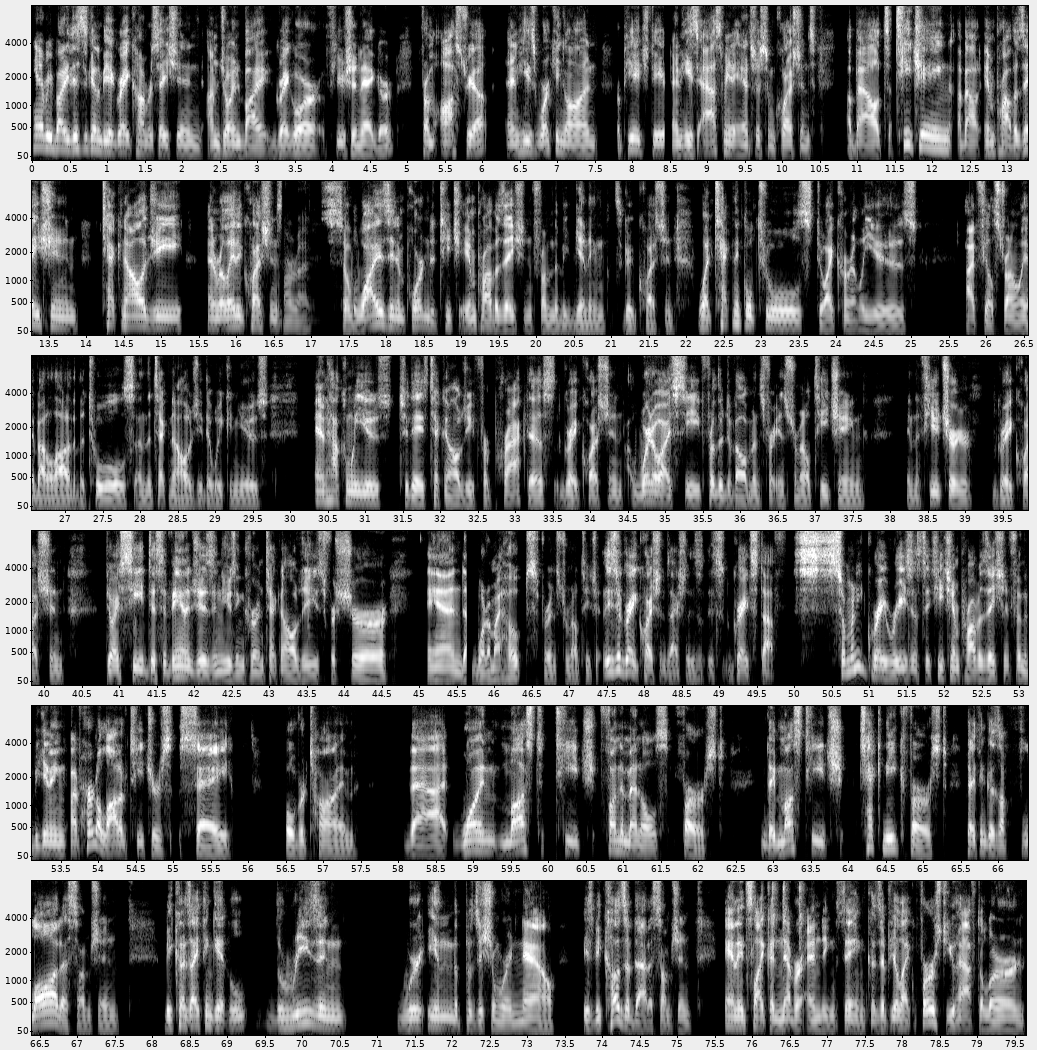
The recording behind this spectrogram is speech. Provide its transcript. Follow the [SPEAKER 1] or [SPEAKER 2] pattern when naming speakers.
[SPEAKER 1] Hey, everybody. This is going to be a great conversation. I'm joined by Gregor Feuchtenegger from Austria, and he's working on a PhD, and he's asked me to answer some questions about teaching, about improvisation, technology, and related questions.
[SPEAKER 2] All right.
[SPEAKER 1] So, why is it important to teach improvisation from the beginning? It's a good question. What technical tools do I currently use? I feel strongly about a lot of the tools and the technology that we can use. And how can we use today's technology for practice? Great question. Where do I see further developments for instrumental teaching in the future? Great question. Do I see disadvantages in using current technologies? For sure. And what are my hopes for instrumental teaching? These are great questions, actually. It's, it's great stuff. So many great reasons to teach improvisation from the beginning. I've heard a lot of teachers say over time that one must teach fundamentals first. They must teach technique first. I think is a flawed assumption because I think it the reason we're in the position we're in now is because of that assumption. And it's like a never ending thing. Because if you're like, first, you have to learn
